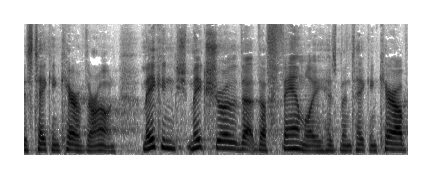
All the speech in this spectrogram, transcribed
is taking care of their own. Making, make sure that the family has been taken care of,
